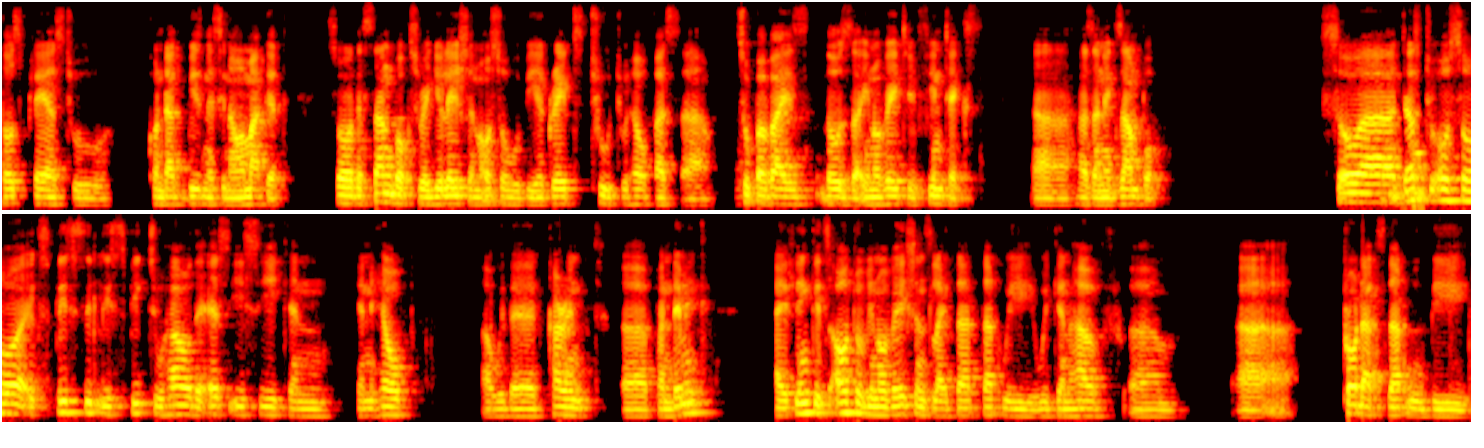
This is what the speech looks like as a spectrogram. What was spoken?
those players to conduct business in our market. So the sandbox regulation also would be a great tool to help us supervise those innovative fintechs, as an example. So uh, just to also explicitly speak to how the SEC can can help uh, with the current uh, pandemic, I think it's out of innovations like that that we we can have um, uh, products that will be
